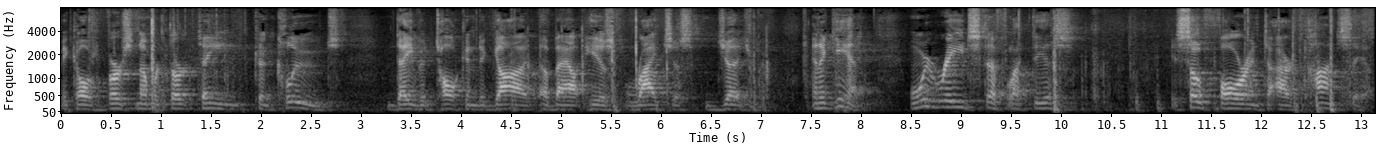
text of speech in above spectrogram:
because verse number 13 concludes David talking to God about his righteous judgment. And again, when we read stuff like this, it's so far into our concept.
